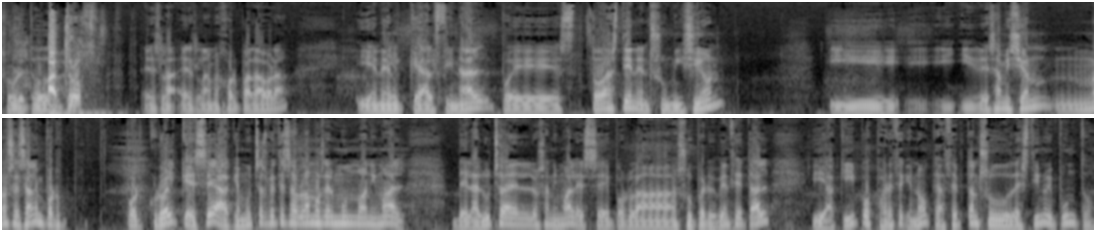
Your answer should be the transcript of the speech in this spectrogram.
sobre todo. Atroz. Es la, es la mejor palabra. Y en el que al final, pues, todas tienen su misión y, y- y de esa misión no se salen por, por cruel que sea, que muchas veces hablamos del mundo animal, de la lucha de los animales eh, por la supervivencia y tal, y aquí pues parece que no, que aceptan su destino y punto.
